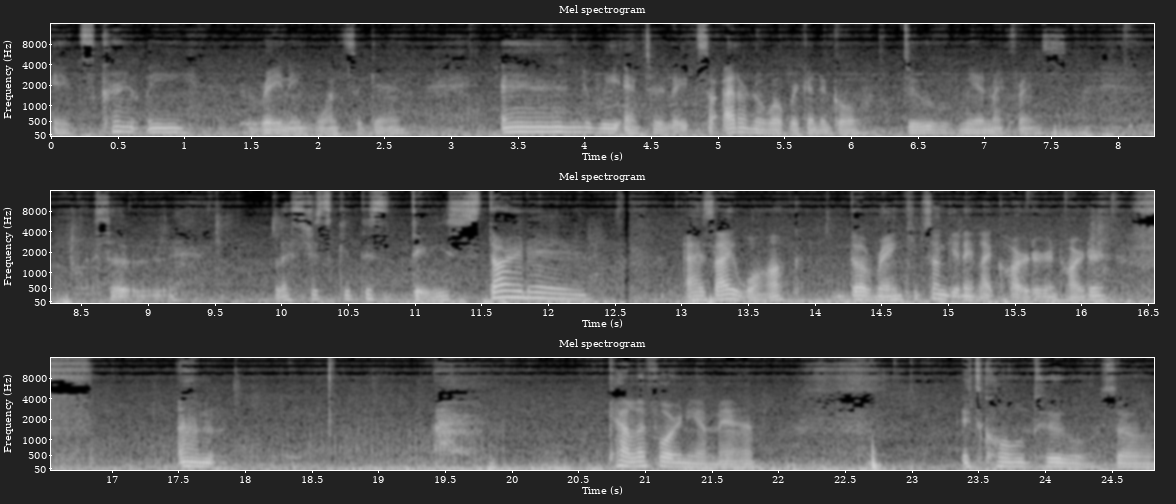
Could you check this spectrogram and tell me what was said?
it's currently raining once again and we enter late. So i don't know what we're gonna go do me and my friends. So let's just get this day started. As i walk the rain keeps on getting like harder and harder. Um california man it's cold too, so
